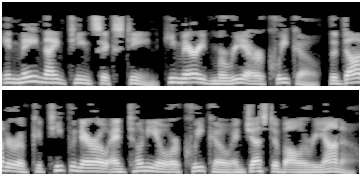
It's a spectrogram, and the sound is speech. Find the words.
in May 1916, he married Maria Urquico, the daughter of Katipunero Antonio Urquico and Justa Valeriano.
